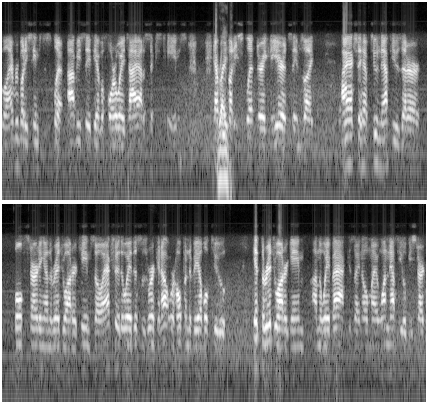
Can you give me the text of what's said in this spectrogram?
Well, everybody seems to split. Obviously, if you have a four-way tie out of six teams, everybody split during the year. It seems like. I actually have two nephews that are both starting on the Ridgewater team. So actually, the way this is working out, we're hoping to be able to hit the Ridgewater game on the way back because I know my one nephew will be start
